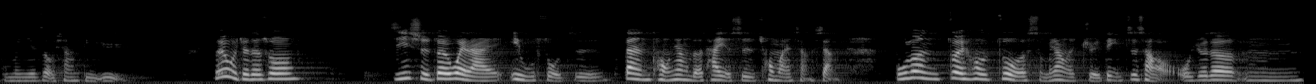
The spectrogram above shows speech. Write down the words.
我们也走向地狱。所以我觉得说。即使对未来一无所知，但同样的，他也是充满想象。不论最后做了什么样的决定，至少我觉得，嗯，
